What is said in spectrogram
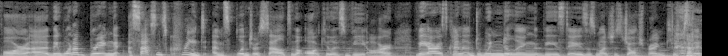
for, uh, they want to bring Assassin's Creed and Splinter Cell to the Oculus VR. VR is kind of dwindling these days as much as Josh Brown keeps it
